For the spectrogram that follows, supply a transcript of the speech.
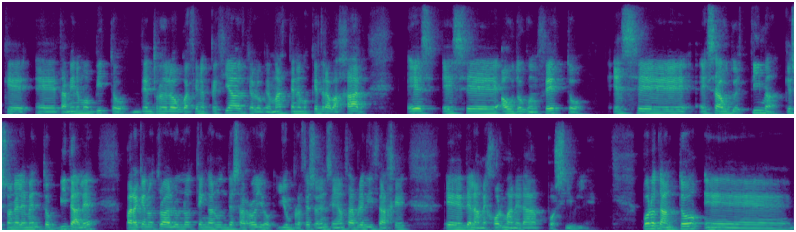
que eh, también hemos visto dentro de la educación especial que lo que más tenemos que trabajar es ese autoconcepto, ese, esa autoestima, que son elementos vitales para que nuestros alumnos tengan un desarrollo y un proceso de enseñanza-aprendizaje eh, de la mejor manera posible. Por lo tanto, eh,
